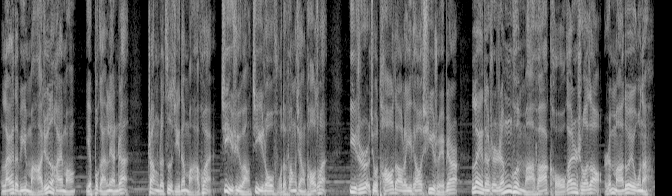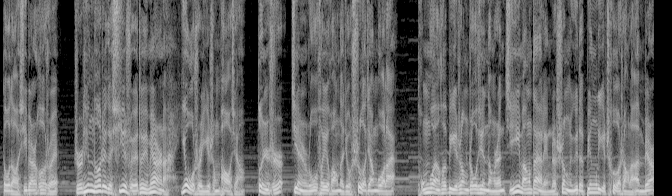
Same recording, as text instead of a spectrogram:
来的比马军还猛，也不敢恋战，仗着自己的马快，继续往冀州府的方向逃窜，一直就逃到了一条溪水边，累的是人困马乏，口干舌燥，人马队伍呢都到溪边喝水。只听得这个溪水对面呢又是一声炮响，顿时箭如飞蝗的就射将过来。童贯和毕胜、周信等人急忙带领着剩余的兵力撤上了岸边。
